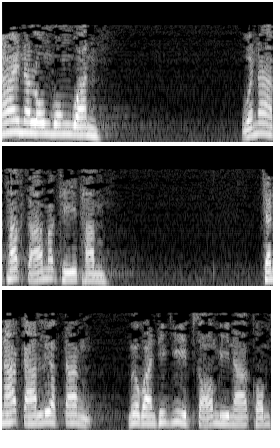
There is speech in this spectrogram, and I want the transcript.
นายนรงวงวัน หัวหน้าพักสามัคคีธรรม ชนะการเลือกตั้งเมื่อวันที่ 22 มีนาคม 2535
